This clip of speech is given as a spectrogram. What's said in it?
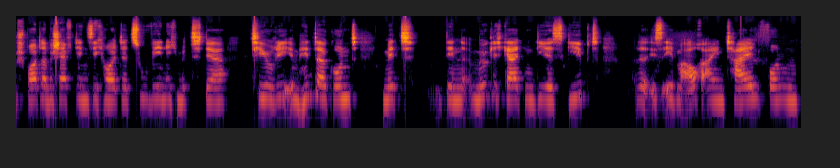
Sportler beschäftigen sich heute zu wenig mit der Theorie im Hintergrund, mit den Möglichkeiten, die es gibt, ist eben auch ein Teil von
